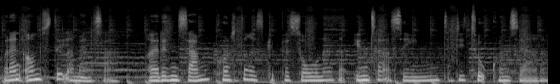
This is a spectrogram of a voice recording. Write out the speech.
Hvordan omstiller man sig? Og er det den samme kunstneriske persona, der indtager scenen til de to koncerter?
